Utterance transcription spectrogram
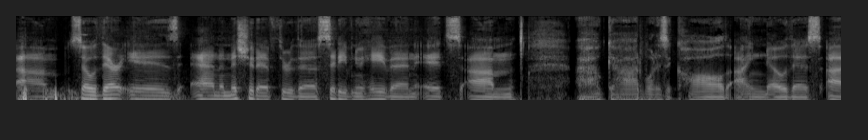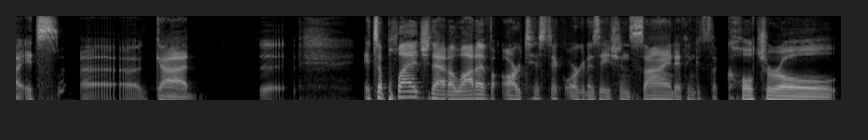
um, so there is an initiative through the city of New Haven. It's um, oh God, what is it called? I know this. Uh, it's uh, God. uh, It's a pledge that a lot of artistic organizations signed. I think it's the Cultural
